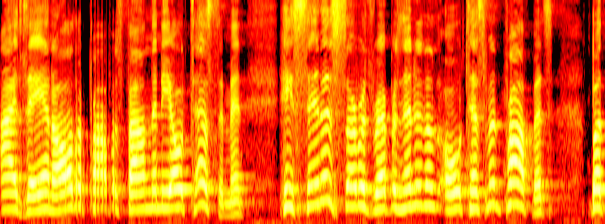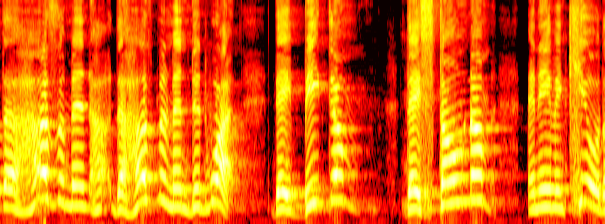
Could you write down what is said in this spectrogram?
Isaiah, and all the prophets found in the Old Testament. He sent his servants, represented the Old Testament prophets, but the husbandmen, the husbandman did what? They beat them, they stoned them, and even killed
